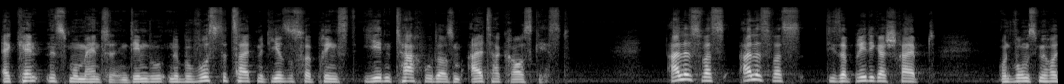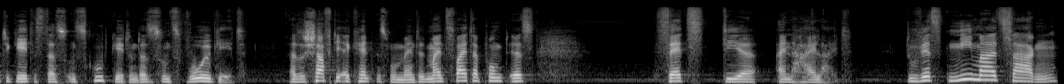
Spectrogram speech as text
Erkenntnismomente, in dem du eine bewusste Zeit mit Jesus verbringst, jeden Tag, wo du aus dem Alltag rausgehst. Alles, was, alles, was dieser Prediger schreibt und worum es mir heute geht, ist, dass es uns gut geht und dass es uns wohl geht. Also schaff die Erkenntnismomente. Mein zweiter Punkt ist, setz dir ein Highlight. Du wirst niemals sagen,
